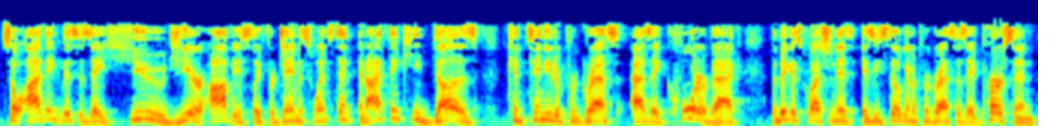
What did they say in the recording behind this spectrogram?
So I think this is a huge year, obviously, for Jameis Winston, and I think he does continue to progress as a quarterback. The biggest question is, is he still going to progress as a person?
